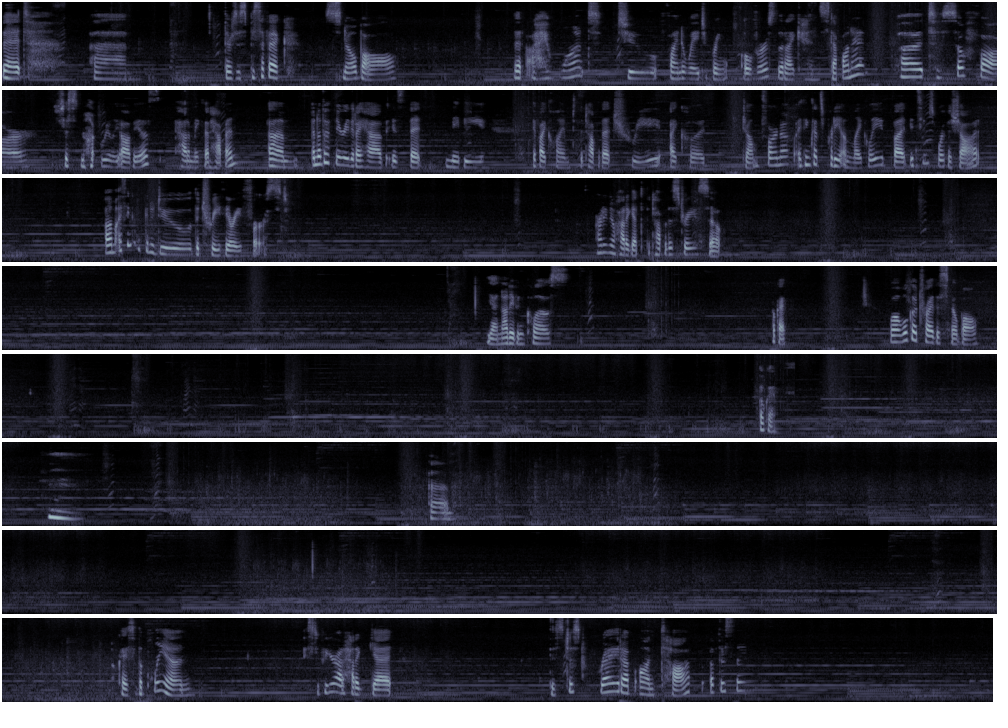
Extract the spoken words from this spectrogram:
that um, there's a specific snowball that I want to find a way to bring over so that I can step on it. But so far, it's just not really obvious how to make that happen. Um, another theory that I have is that maybe if I climbed to the top of that tree, I could jump far enough. I think that's pretty unlikely, but it seems worth a shot. Um, I think I'm going to do the tree theory first. I already know how to get to the top of this tree, so Yeah, not even close. Okay. Well, we'll go try the snowball. Okay. Hmm. Um... Okay, so the plan is to figure out how to get this just right up on top of this thing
